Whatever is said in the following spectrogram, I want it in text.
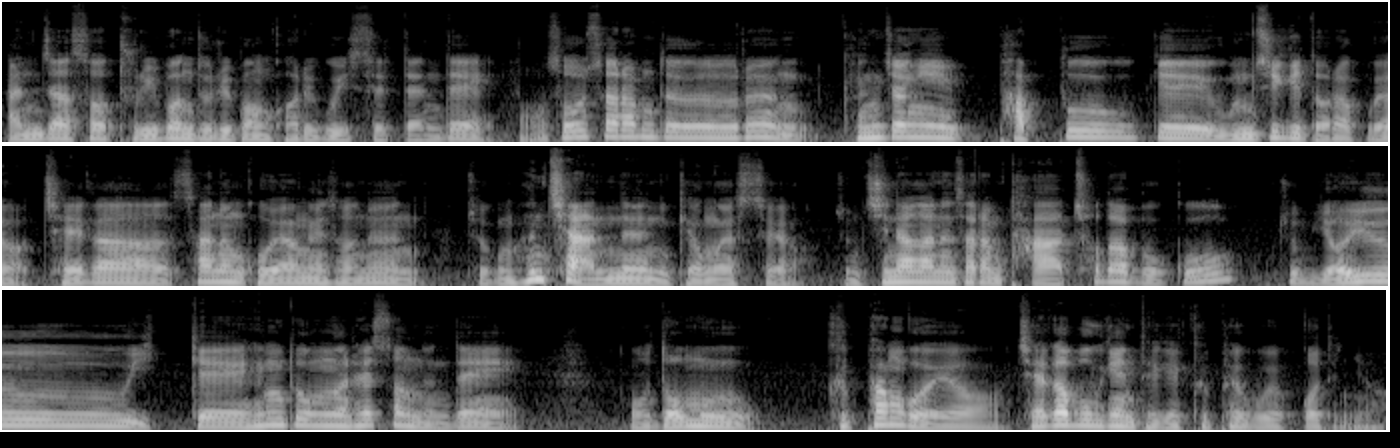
앉아서 두리번 두리번 거리고 있을 때인데 어, 서울 사람들은 굉장히 바쁘게 움직이더라고요. 제가 사는 고향에서는 조금 흔치 않는 경우였어요. 좀 지나가는 사람 다 쳐다보고 좀 여유 있게 행동을 했었는데 어, 너무 급한 거예요. 제가 보기엔 되게 급해 보였거든요.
